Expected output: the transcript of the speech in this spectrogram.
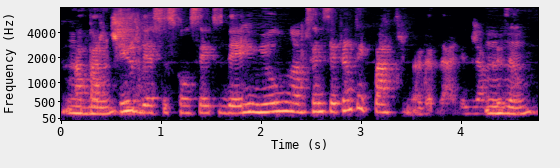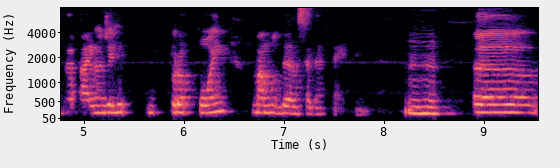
uhum. a partir desses conceitos dele, em 1974, na verdade. Ele já apresenta uhum. um trabalho onde ele propõe uma mudança da técnica. Uh,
